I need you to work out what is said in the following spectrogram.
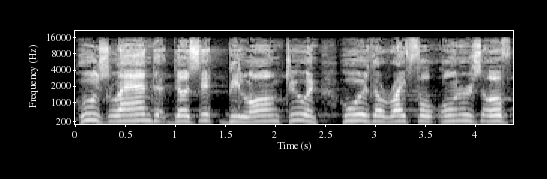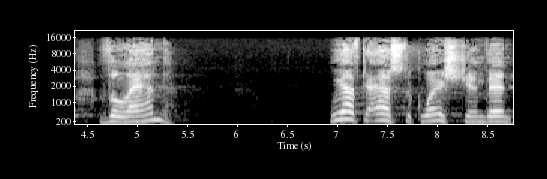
whose land does it belong to, and who are the rightful owners of the land, we have to ask the question then:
